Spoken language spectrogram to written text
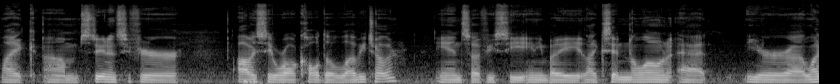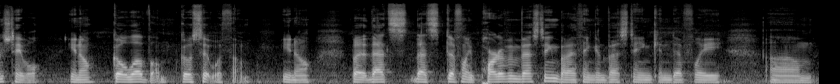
Like um, students, if you're obviously we're all called to love each other, and so if you see anybody like sitting alone at your uh, lunch table, you know, go love them, go sit with them, you know. But that's that's definitely part of investing. But I think investing can definitely um,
